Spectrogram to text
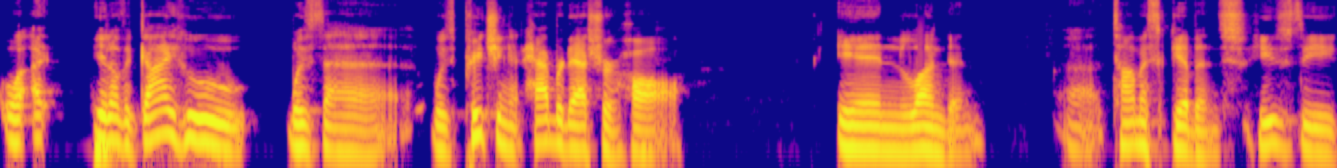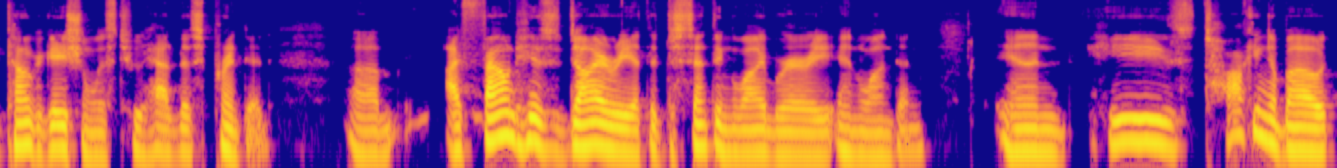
well, I, you know, the guy who was uh, was preaching at Haberdasher Hall in London, uh, Thomas Gibbons. He's the Congregationalist who had this printed. Um, I found his diary at the Dissenting Library in London, and he's talking about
